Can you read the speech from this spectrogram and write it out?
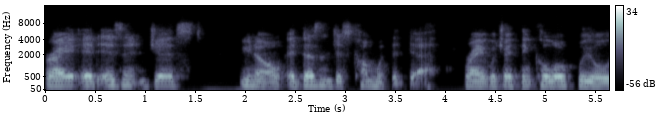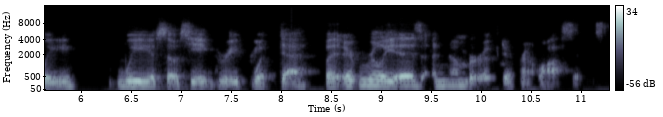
right? It isn't just, you know, it doesn't just come with the death, right? Which I think colloquially we associate grief with death, but it really is a number of different losses.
